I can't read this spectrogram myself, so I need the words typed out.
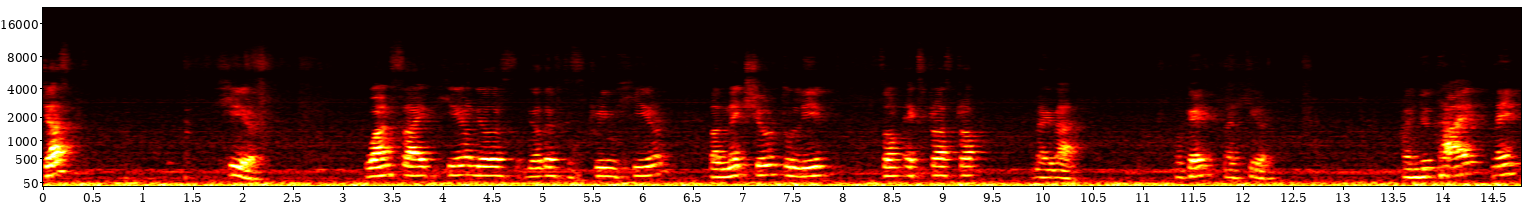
just here one side here and the other the other stream here but make sure to leave some extra strap like that okay? Like here. When you tie make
